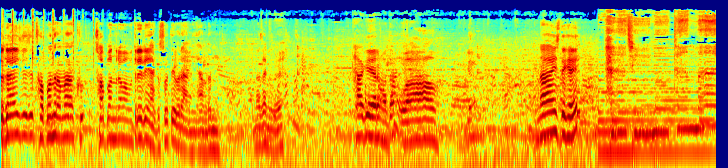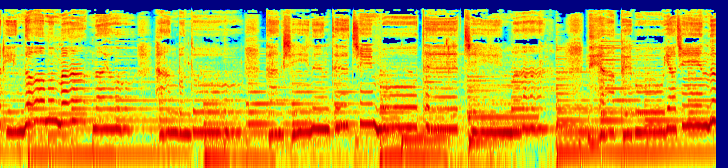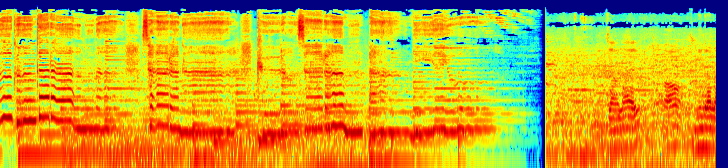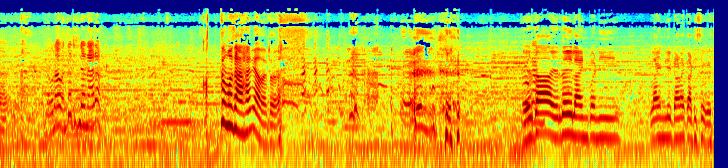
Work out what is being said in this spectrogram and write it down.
गाई छ पन्ध्रमा छ पन्ध्रमा मात्रै रे यहाँको सो त्यही भएर हामी हाम्रो नजाने भयो। थाकेँ यार म त। वा नाइस देखेँ है। कस्तो मजा आयो नि अब त हेर्दा हेर्दै लाइन पनि लाइनले डाँडा काटिसकेको छ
